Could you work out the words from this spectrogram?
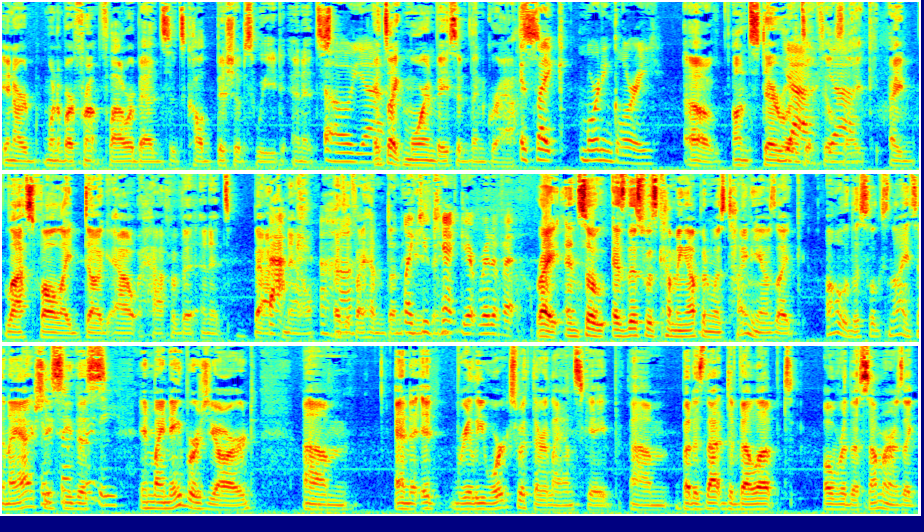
in our one of our front flower beds, it's called bishop's weed, and it's Oh, yeah. it's like more invasive than grass. it's like morning glory. Oh, on steroids, Yeah, it feels yeah. like. I last fall I dug out half of it, and it's back, Back, now, as uh-huh. if I hadn't done Like anything. Like you can't get rid of it. Right. And so as this was coming up and was tiny, I was like, "Oh, this looks nice." And I actually It's see so this pretty. in my neighbor's yard, um, and it really works with their landscape. Um, but as that developed over the summer, I was like,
